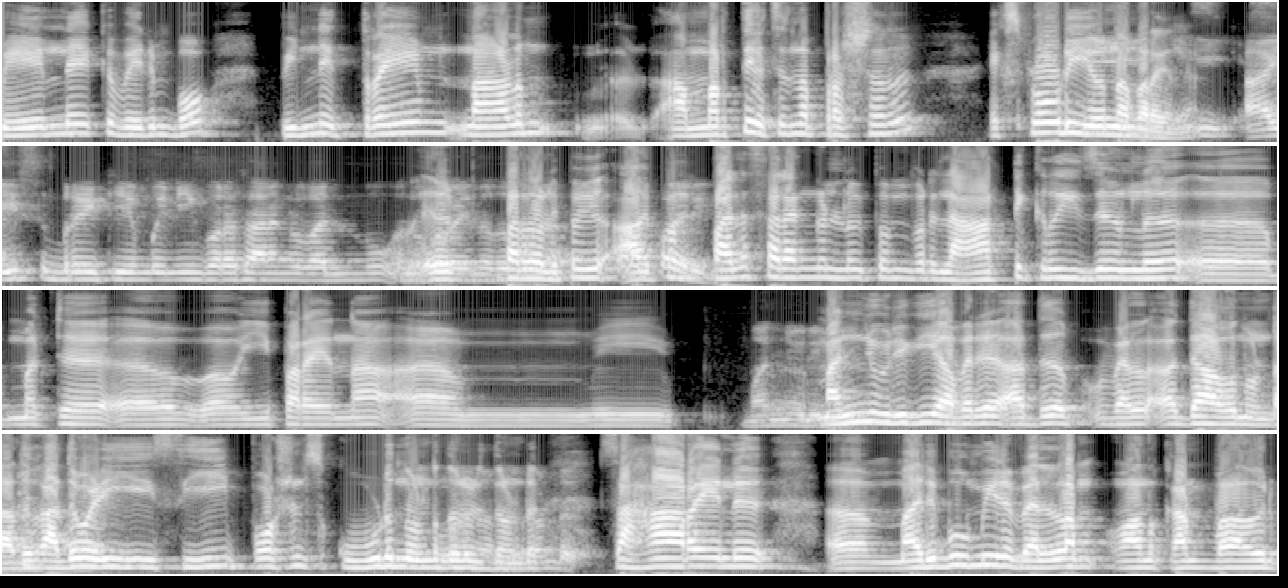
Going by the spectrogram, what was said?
മേളിലേക്ക് വരുമ്പോൾ പിന്നെ ഇത്രയും നാളും അമർത്തി വെച്ചിരുന്ന പ്രഷർ എക്സ്പ്ലോഡ് ചെയ്യുമെന്നാ പറയുന്നത് ഈ ഐസ് ബ്രേക്ക് ചെയ്യുമ്പോൾ ഇനിയും കുറെ സാധനങ്ങൾ വരുന്നു പറയുന്നത് പറഞ്ഞോളൂ. ഇപ്പൊ. പല സ്ഥലങ്ങളിലും ഇപ്പം പറയില്ല ആർട്ടിക് റീജിയണിൽ മറ്റേ ഈ പറയുന്ന ഈ മഞ്ഞുരുകി. അവർ അത് വെള്ള ഇതാകുന്നുണ്ട് അത് അതുവഴി ഈ സീ പോർഷൻസ് കൂടുന്നുണ്ടെന്നൊരു ഇതുണ്ട് സഹാറയിൽ സഹാറയിൽ മരുഭൂമിയിൽ വെള്ളം വന്ന് ഒരു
